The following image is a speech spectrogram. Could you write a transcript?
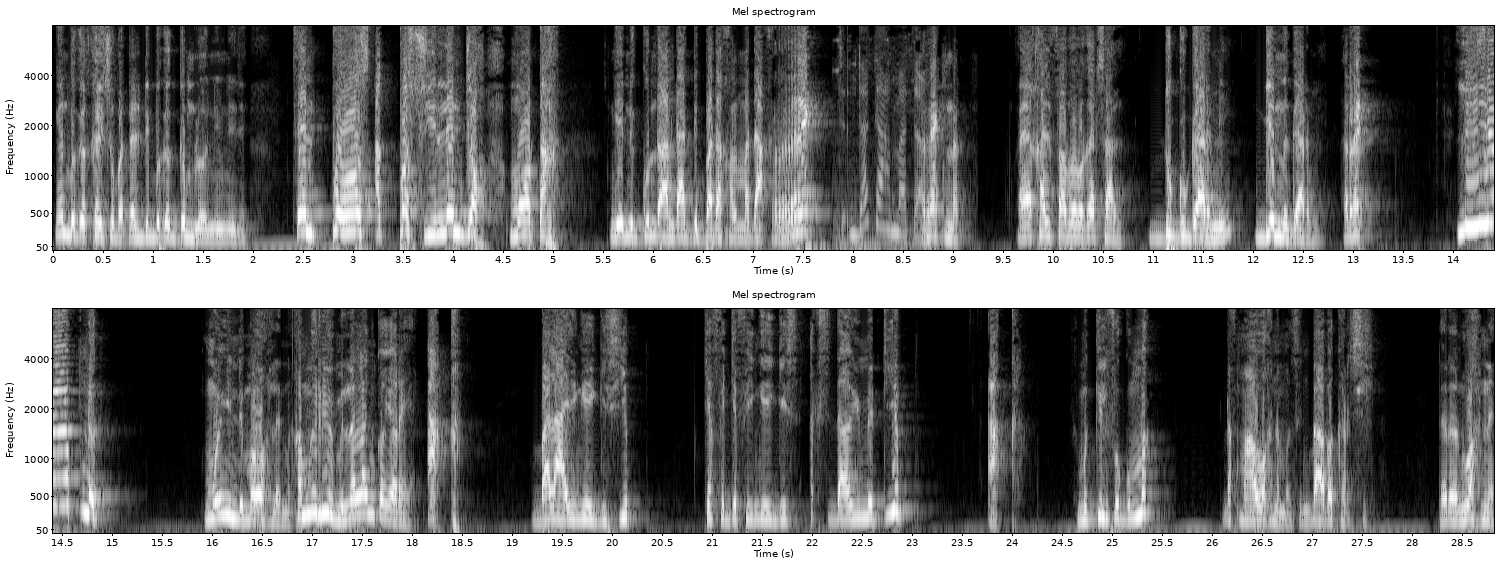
Ngeen bëgg a xëy suba tel di bëgg a gëmloo ni ni seen poste ak poste yi leen jox moo tax ngeen ni gundaan daal di badaxal ma daax rek. Dakar Matin. rek nag. Waaye Khalifa Babacar Sall dugg garmi génn garmi rek. Lii yëpp nag mooy indi ma wax leen xam nga réew mi lan lañ ko yoree? Àq. Balaa yi ngay gis yëpp jafe-jafe yi ngay gis accident yu yëpp. àq sama kilifa gu mag daf maa wax ne ma sëñ Babacar si da doon wax ne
